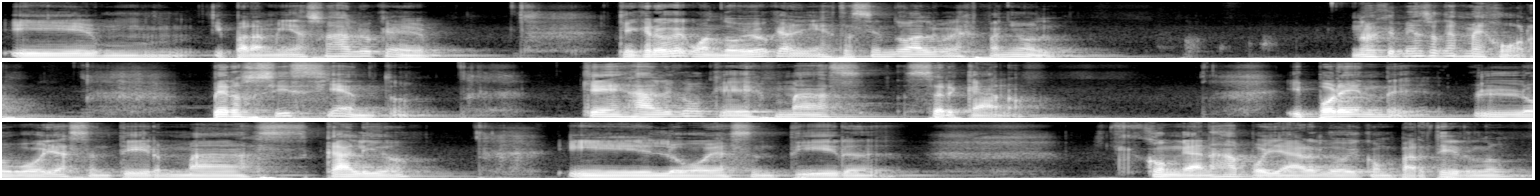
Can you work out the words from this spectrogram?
Y, para mí eso es algo que, que creo que cuando veo que alguien está haciendo algo en español, no es que pienso que es mejor, pero sí siento que es algo que es más cercano. Y por ende lo voy a sentir más cálido y lo voy a sentir con ganas de apoyarlo y compartirlo.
